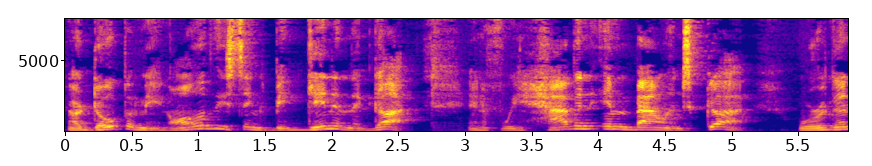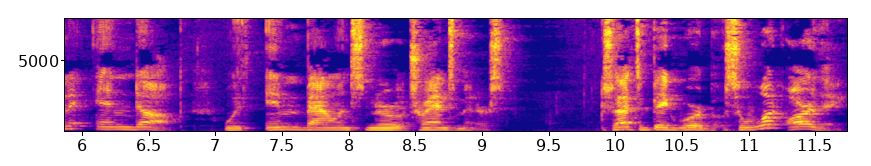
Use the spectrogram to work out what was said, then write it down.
or dopamine. All of these things begin in the gut, and if we have an imbalanced gut, we're going to end up with imbalanced neurotransmitters. So that's a big word. So what are they?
